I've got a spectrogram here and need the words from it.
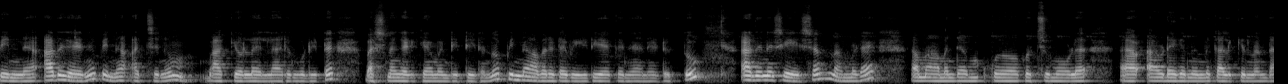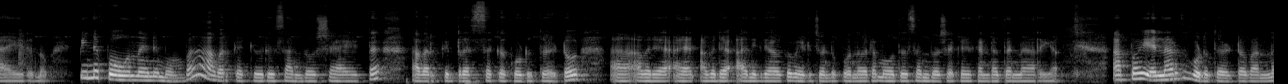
പിന്നെ അത് കഴിഞ്ഞ് പിന്നെ അച്ഛനും ബാക്കിയുള്ള എല്ലാവരും കൂടിയിട്ട് ഭക്ഷണം കഴിക്കാൻ വേണ്ടിയിട്ടിരുന്നു. പിന്നെ അവരുടെ വീഡിയോ ഒക്കെ ഞാൻ എടുത്തു അതിനുശേഷം നമ്മുടെ മാമന്റെ കൊച്ചുമോൾ അവിടെയൊക്കെ നിന്ന് കളിക്കുന്നുണ്ടായിരുന്നു. പിന്നെ പോകുന്നതിന് മുമ്പ് അവർക്കൊക്കെ ഒരു സന്തോഷമായിട്ട് അവർക്ക് ഡ്രസ്സൊക്കെ കൊടുത്തു കേട്ടോ. അവർ അവരെ അനുഗ്രഹമൊക്കെ മേടിച്ചുകൊണ്ട് പോകുന്നവരുടെ മുഖത്ത് സന്തോഷമൊക്കെ കണ്ടാൽ തന്നെ അറിയാം. അപ്പോൾ എല്ലാവർക്കും കൊടുത്തു കേട്ടോ. വന്ന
